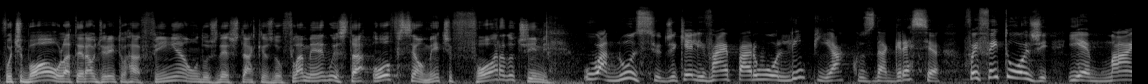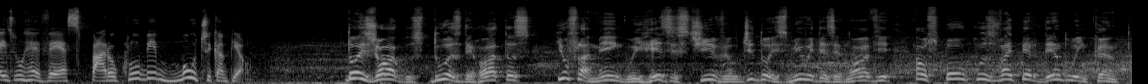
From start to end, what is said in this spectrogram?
Futebol, o lateral direito Rafinha, um dos destaques do Flamengo, está oficialmente fora do time. O anúncio de que ele vai para o Olympiacos da Grécia foi feito hoje e é mais um revés para o clube multicampeão. Dois jogos, duas derrotas e o Flamengo, irresistível de 2019, aos poucos vai perdendo o encanto.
